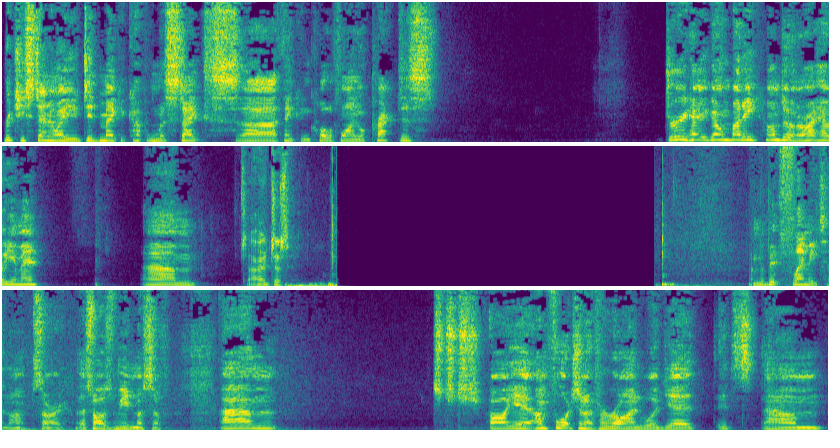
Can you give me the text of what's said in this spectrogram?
Richie Stanaway did make a couple mistakes, uh, I think, in qualifying or practice. Drew, how you going, buddy? I'm doing all right. How are you, man? Um, so just I'm a bit phlegmy tonight. Sorry, that's why I was muting myself. Um, oh yeah, unfortunate for Ryan Wood. Yeah, it's um,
